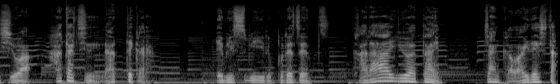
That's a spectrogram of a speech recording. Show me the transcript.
酒は二十歳になってから。エビスビール presents Color Your Time ちゃんかわいでした。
